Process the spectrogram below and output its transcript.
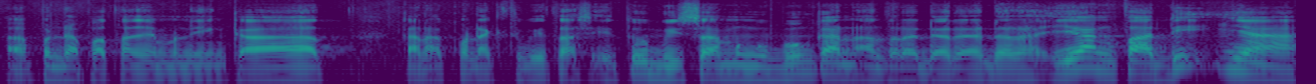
E, pendapatannya meningkat karena konektivitas itu bisa menghubungkan antara daerah-daerah yang tadinya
